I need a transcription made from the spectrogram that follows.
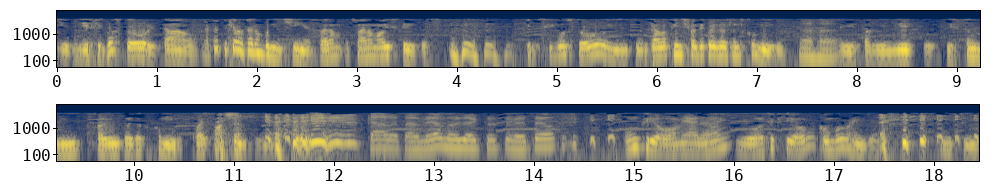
E ele disse que gostou e tal. Até porque elas eram bonitinhas, só eram, só eram mal escritas. Ele disse que gostou e e tava a fim de fazer coisa junto comigo. Aham. Aí eu falei, Stan Lee fazendo coisa comigo. Quais são as chances? Né? Cara, tá vendo onde é que você se meteu? Um criou o Homem-Aranha e o outro criou o Combo Ranger. Enfim.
